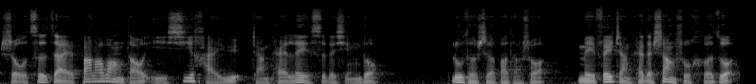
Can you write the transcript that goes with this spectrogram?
首次在巴拉望岛以西海域展开类似的行动。路透社报道说，美菲展开的上述合作，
